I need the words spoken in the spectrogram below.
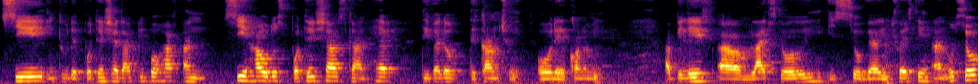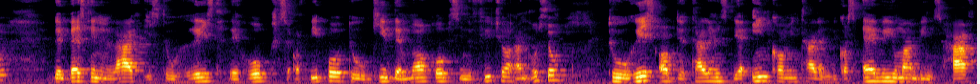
see into the potential that people have and see how those potentials can help develop the country or the economy. I believe um, life story is so very interesting and also the best thing in life is to raise the hopes of people to give them more hopes in the future and also to raise up their talents, their incoming talent, because every human beings have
